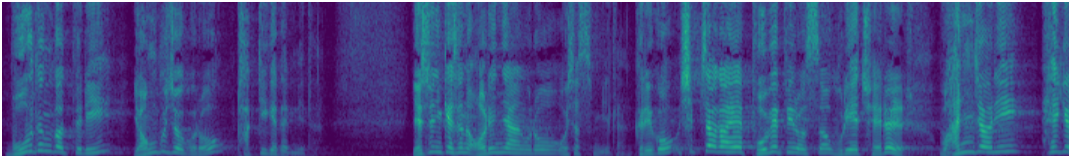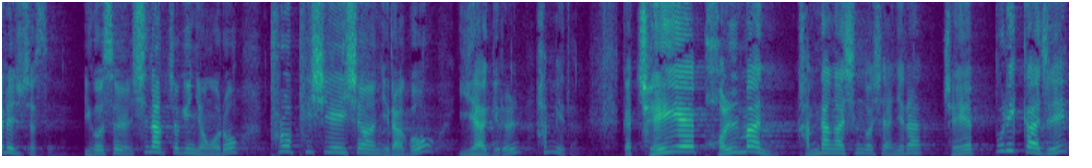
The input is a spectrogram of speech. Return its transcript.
모든 것들이 영구적으로 바뀌게 됩니다. 예수님께서는 어린 양으로 오셨습니다. 그리고 십자가의 보배 피로써 우리의 죄를 완전히 해결해 주셨어요. 이것을 신학적인 용어로 propitiation이라고 이야기를 합니다. 그러니까 죄의 벌만 감당하신 것이 아니라 죄의 뿌리까지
